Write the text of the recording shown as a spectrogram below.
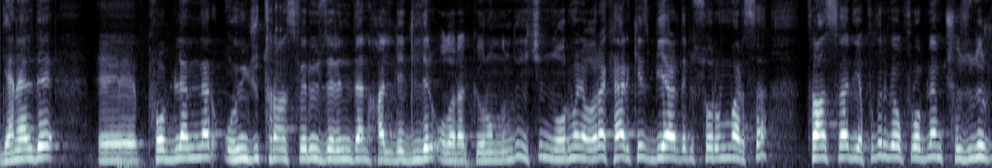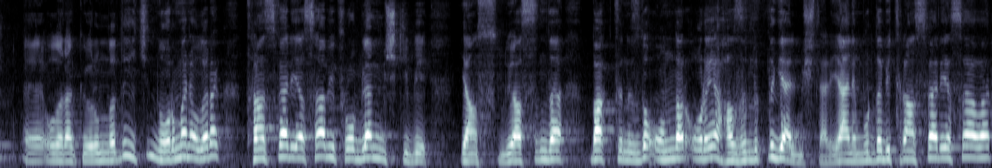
genelde e, problemler oyuncu transferi üzerinden halledilir olarak yorumlandığı için normal olarak herkes bir yerde bir sorun varsa transfer yapılır ve o problem çözülür e, olarak yorumladığı için normal olarak transfer yasağı bir problemmiş gibi yansıtılıyor. Aslında baktığınızda onlar oraya hazırlıklı gelmişler. Yani burada bir transfer yasağı var.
